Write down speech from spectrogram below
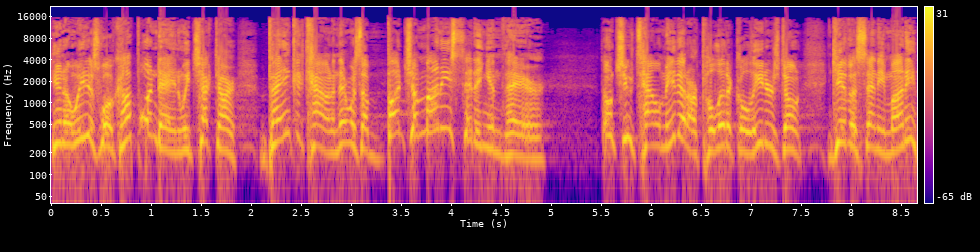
you know, we just woke up one day and we checked our bank account and there was a bunch of money sitting in there. Don't you tell me that our political leaders don't give us any money.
